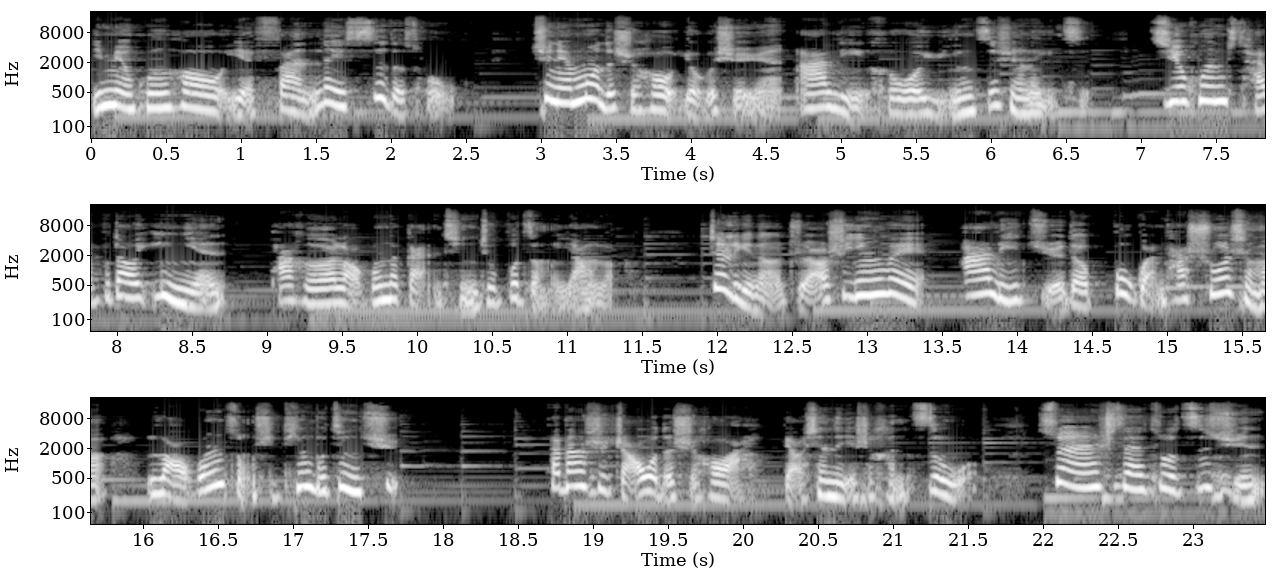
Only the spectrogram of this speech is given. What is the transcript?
以免婚后也犯类似的错误。去年末的时候，有个学员阿里和我语音咨询了一次，结婚才不到一年，她和老公的感情就不怎么样了。这里呢，主要是因为阿里觉得不管她说什么，老公总是听不进去。他当时找我的时候啊，表现的也是很自我。虽然是在做咨询，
